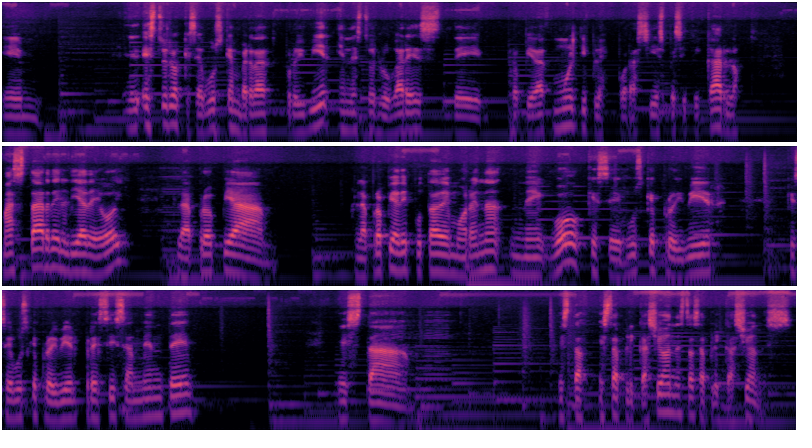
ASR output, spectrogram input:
Em, e, esto es lo que se busca en verdad, prohibir en estos lugares de propiedad múltiple, por así especificarlo. Más tarde, el día de hoy, la propia, la propia diputada de Morena negó que se busque prohibir, que se busque prohibir precisamente esta, esta, esta aplicación, estas aplicaciones.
